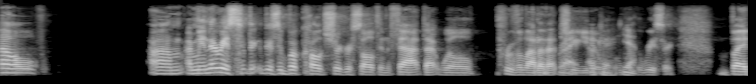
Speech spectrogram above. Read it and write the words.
Well, um, I mean, there is there's a book called Sugar, Salt, and Fat that will prove a lot of that right. to you. Okay. Yeah. Research, but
